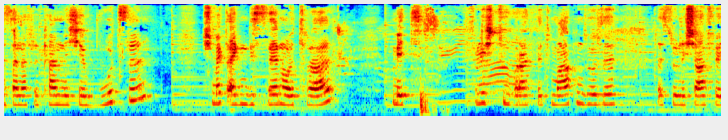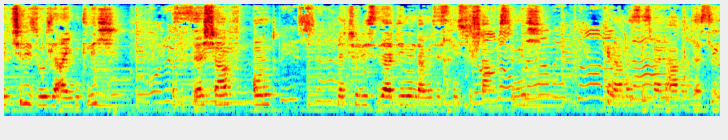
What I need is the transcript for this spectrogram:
Ist eine afrikanische Wurzel. Schmeckt eigentlich sehr neutral mit frisch zubereiteter Tomatensauce. Das ist so eine scharfe Chili-Soße eigentlich. Das ist sehr scharf und natürlich Sardinen, damit es nicht so scharf ist für mich. Genau, das ist mein Abendessen.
